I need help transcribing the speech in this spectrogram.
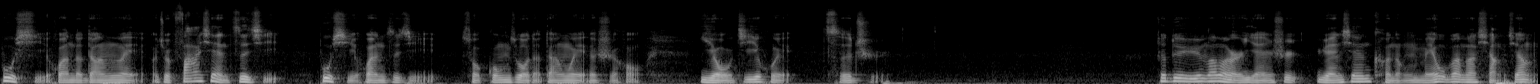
不喜欢的单位，就发现自己不喜欢自己所工作的单位的时候，有机会辞职。这对于妈妈而言是原先可能没有办法想象的。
